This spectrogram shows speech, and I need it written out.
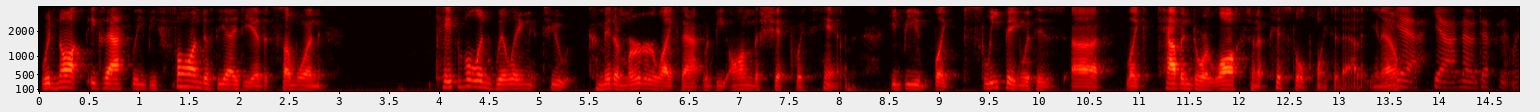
would not exactly be fond of the idea that someone capable and willing to commit a murder like that would be on the ship with him. He'd be like sleeping with his uh, like cabin door locked and a pistol pointed at it, you know? Yeah, yeah, no, definitely.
